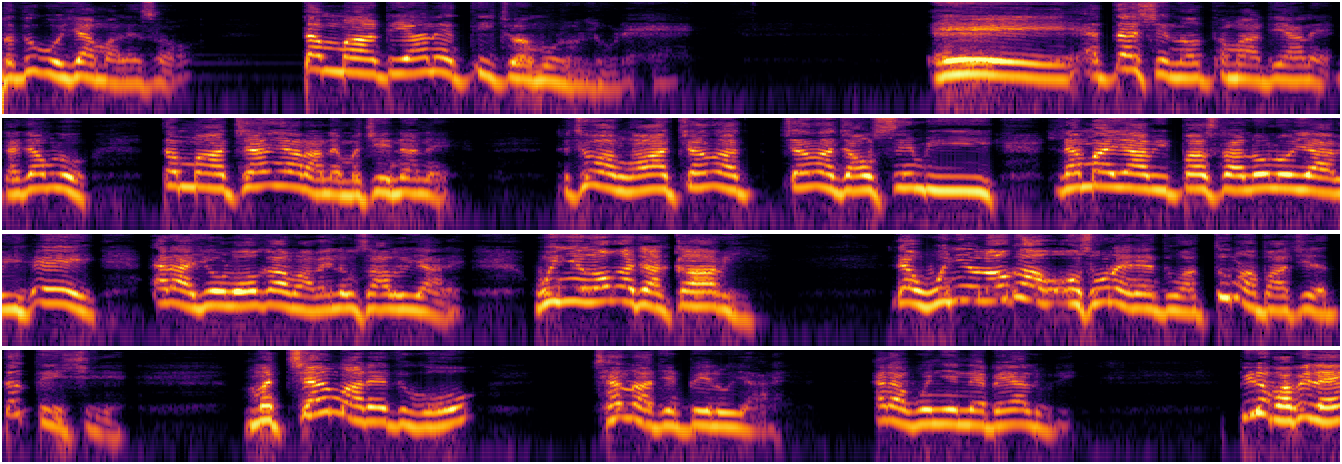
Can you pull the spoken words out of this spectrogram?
ဘယ်သူကိုရမှာလဲဆိုတော့တမန်တရားနဲ့တည်ကြွမှုလို့လိုတယ်အေးအသက်ရှင်သောတမန်တရားနဲ့ဒါကြောင့်မလို့တမန်ချမ်းရတာနဲ့မချေနှံ့နဲ့တချို့ကငါကျမ်းစာကျမ်းစာကြောင်းဆင်းပြီးလက်မှတ်ရပြီးပါစတာလုပ်လို့ရပြီဟေးအဲ့ဒါယုတ်လောကမှာပဲလှုပ်ရှားလို့ရတယ်ဝိညာဉ်လောကကြကားပြီဒါဝိညာဉ်လောကကိုအုပ်ဆုံးနိုင်တဲ့သူကသူ့မှာပါရှိတယ်တက်သေးရှိတယ်မချမ်းမာတဲ့သူကိုချမ်းသာခြင်းပေးလို့ရတယ်အဲ့ဒါဝိညာဉ်နယ်ပယ်ကလူတွေ ပြီးတော့ဘာဖြစ်လဲ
